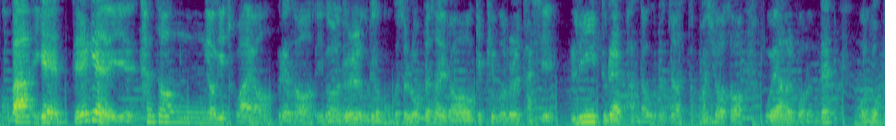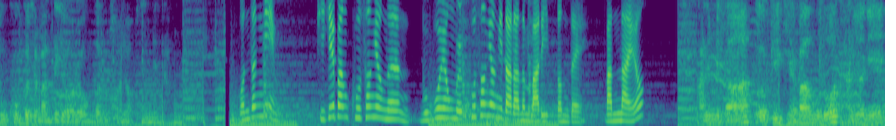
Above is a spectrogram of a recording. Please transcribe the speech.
코가 이게 되게 이 탄성력이 좋아요. 그래서 이거를 우리가 코끝을 높여서 이렇게 피부를 다시 리드랩 한다고 그러죠. 덮어 씌워서 모양을 보는데 뭐 높은 코끝을 만들기 어려운 건 전혀 없습니다. 원장님, 비개방 코 성형은 무보형물 코 성형이다라는 말이 있던데, 맞나요? 아닙니다. 그 비개방으로 당연히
